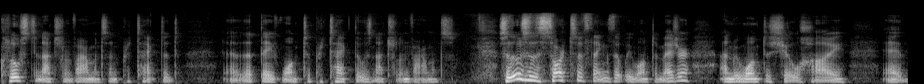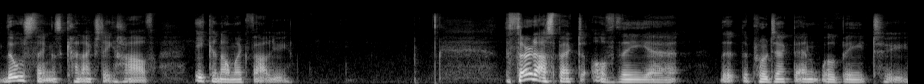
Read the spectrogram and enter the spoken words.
close to natural environments and protected, uh, that they want to protect those natural environments. So those are the sorts of things that we want to measure and we want to show how uh, those things can actually have economic value. The third aspect of the, uh, the, the, project then will be to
